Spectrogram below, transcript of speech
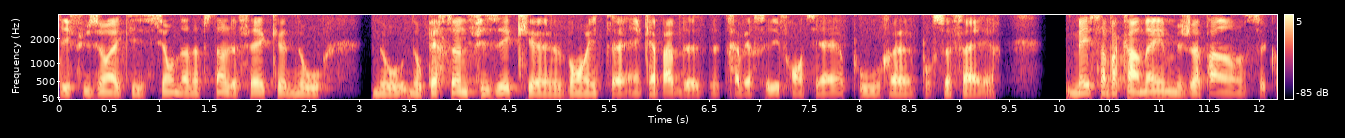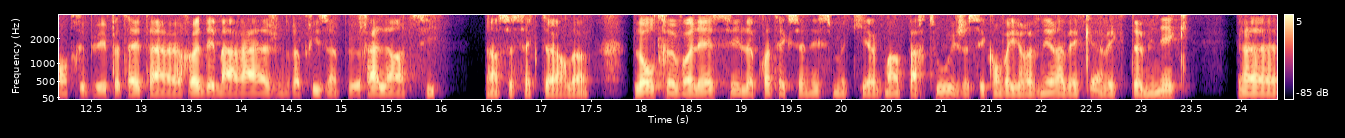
des fusions-acquisitions, nonobstant le fait que nos, nos, personnes physiques vont être incapables de, de, traverser les frontières pour, pour se faire mais ça va quand même, je pense, contribuer peut-être à un redémarrage, une reprise un peu ralentie dans ce secteur-là. L'autre volet, c'est le protectionnisme qui augmente partout, et je sais qu'on va y revenir avec, avec Dominique, euh,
